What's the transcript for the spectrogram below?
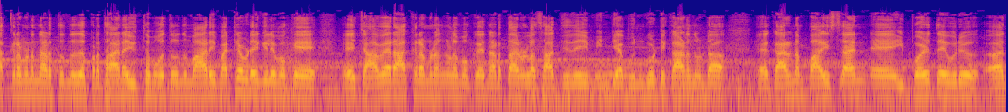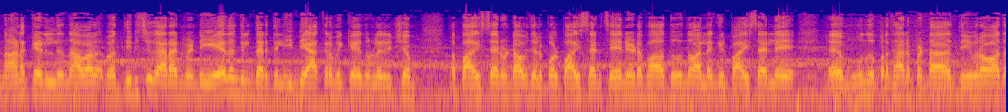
ആക്രമണം നടത്തുന്നത് പ്രധാന യുദ്ധമുഖത്തു നിന്ന് മാറി മറ്റെവിടെയെങ്കിലുമൊക്കെ ചാവേർ ആക്രമണങ്ങളുമൊക്കെ നടത്താനുള്ള സാധ്യതയും ഇന്ത്യ മുൻകൂട്ടി കാണുന്നുണ്ട്. കാരണം പാകിസ്ഥാൻ ഇപ്പോഴത്തെ ഒരു നാണക്കേടിൽ നിന്ന് അവർ തിരിച്ചു കയറാൻ വേണ്ടി ഏതെങ്കിലും തരത്തിൽ ഇന്ത്യ ആക്രമിക്കുക എന്നുള്ള ലക്ഷ്യം പാകിസ്ഥാൻ ഉണ്ടാവും ചിലപ്പോൾ പാകിസ്ഥാൻ സേനയുടെ ഭാഗത്തു നിന്നോ അല്ലെങ്കിൽ പാകിസ്ഥാനിലെ മൂന്ന് പ്രധാനപ്പെട്ട തീവ്രവാദ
